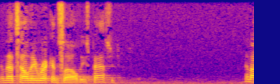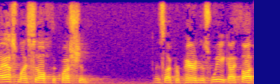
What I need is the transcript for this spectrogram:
And that's how they reconcile these passages. And I asked myself the question as I prepared this week. I thought,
